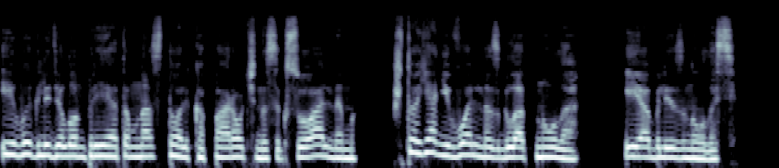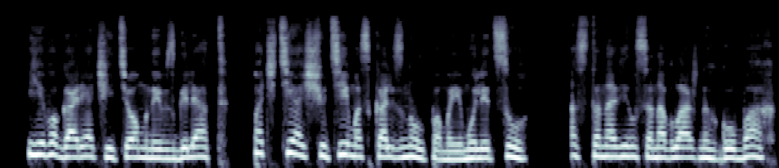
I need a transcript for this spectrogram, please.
и выглядел он при этом настолько порочно-сексуальным, что я невольно сглотнула и облизнулась. Его горячий темный взгляд почти ощутимо скользнул по моему лицу, остановился на влажных губах,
